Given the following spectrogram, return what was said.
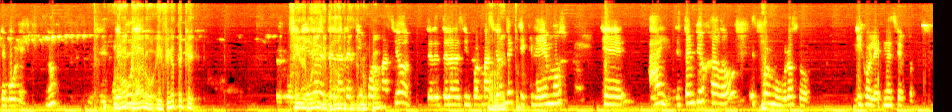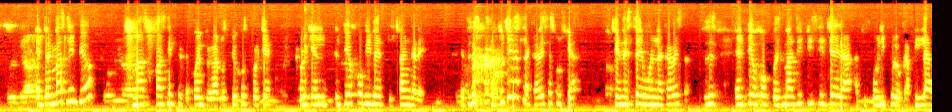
de bullying, ¿no? no, claro, y fíjate que sí, de desde la desinformación, desde la desinformación de que creemos que ay, está empiojado, es por mugroso. Híjole, no es cierto. Entre más limpio, más fácil se te pueden pegar los piojos. ¿Por qué? Porque el, piojo vive en tu sangre. Entonces, si tú tienes la cabeza sucia, tienes sebo en la cabeza. Entonces, el piojo, pues más difícil llega a tu folículo capilar.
